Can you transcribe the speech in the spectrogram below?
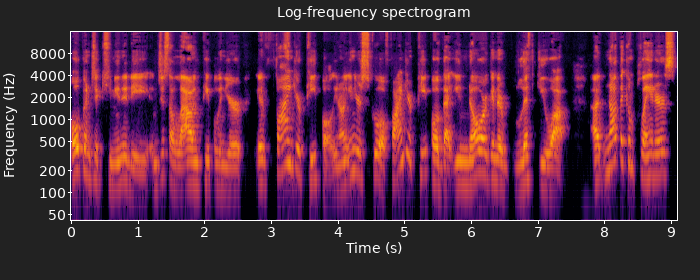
open to community and just allowing people in your find your people you know in your school find your people that you know are going to lift you up. Uh, not the complainers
